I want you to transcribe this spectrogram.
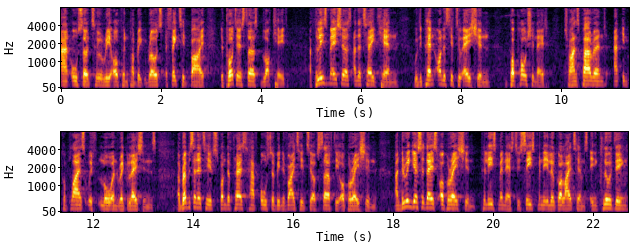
and also to reopen public roads affected by the protesters' blockade. Uh, police measures undertaken will depend on the situation, proportionate, transparent, and in compliance with law and regulations. Uh, representatives from the press have also been invited to observe the operation. And during yesterday's operation, police managed to seize many illegal items, including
